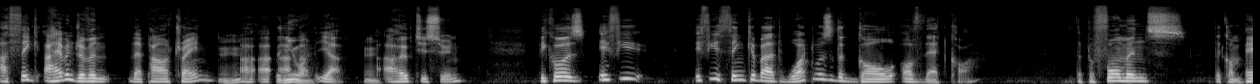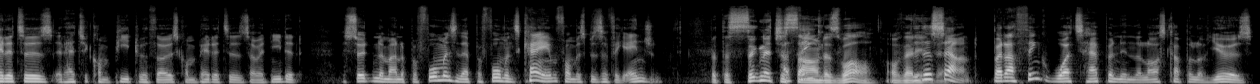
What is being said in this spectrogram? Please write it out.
I think I haven't driven the powertrain. I- I- Mm-hmm. The new I- one. Mm. yeah, I hope to soon. Because if you if you think about what was the goal of that car, the performance, the competitors, it had to compete with those competitors, so it needed a certain amount of performance, and that performance came from a specific engine. But the signature I sound as well of that the engine. sound. But I think what's happened in the last couple of years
